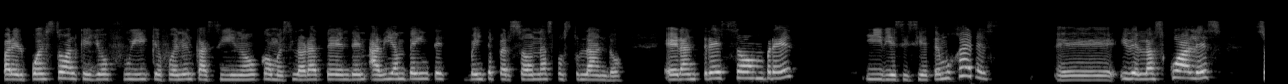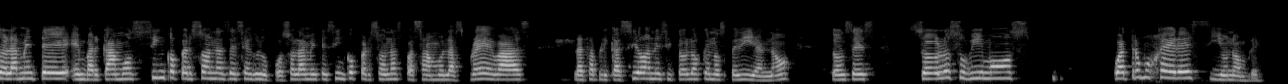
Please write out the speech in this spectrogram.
para el puesto al que yo fui, que fue en el casino como slot attendant, habían 20, 20 personas postulando. Eran tres hombres y 17 mujeres, eh, y de las cuales solamente embarcamos cinco personas de ese grupo, solamente cinco personas pasamos las pruebas, las aplicaciones y todo lo que nos pedían, ¿no? Entonces, solo subimos cuatro mujeres y un hombre.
